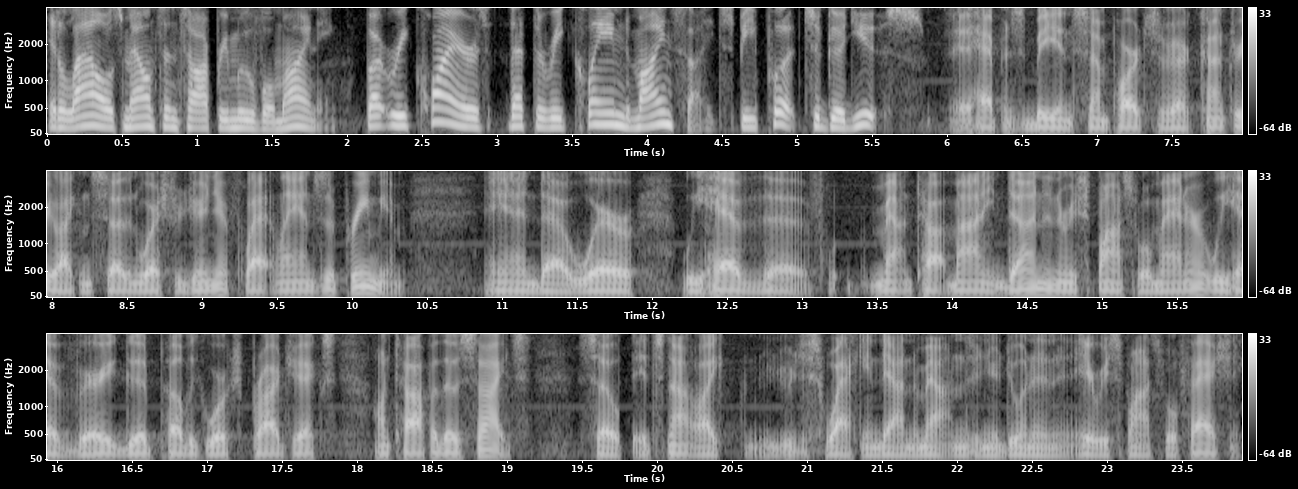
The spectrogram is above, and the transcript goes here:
It allows mountaintop removal mining, but requires that the reclaimed mine sites be put to good use. It happens to be in some parts of our country, like in southern West Virginia, flatlands is a premium. And uh, where we have the mountaintop mining done in a responsible manner, we have very good public works projects on top of those sites. So it's not like you're just whacking down the mountains and you're doing it in an irresponsible fashion.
